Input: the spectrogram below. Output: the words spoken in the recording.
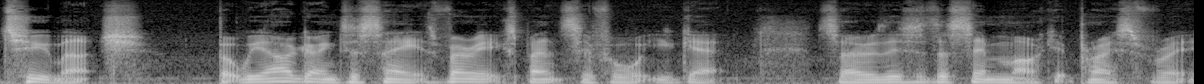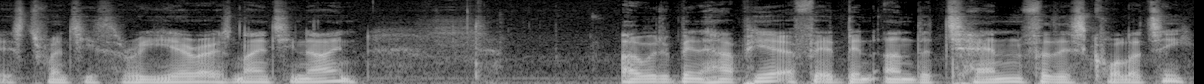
too much but we are going to say it's very expensive for what you get. So this is the sim market price for it. it is 23 euros 99. I would have been happier if it had been under 10 for this quality,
